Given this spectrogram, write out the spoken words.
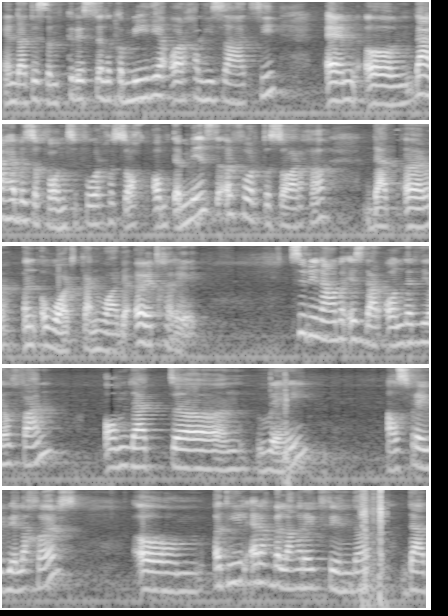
En dat is een christelijke mediaorganisatie. En uh, daar hebben ze fondsen voor gezocht om tenminste ervoor te zorgen dat er een award kan worden uitgereikt. Suriname is daar onderdeel van, omdat wij als vrijwilligers um, het heel erg belangrijk vinden dat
